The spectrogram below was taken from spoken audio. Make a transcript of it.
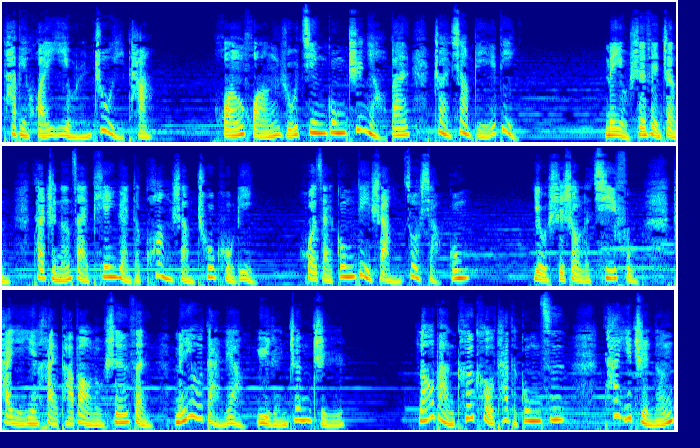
他便怀疑有人注意他，惶惶如惊弓之鸟般转向别地。没有身份证，他只能在偏远的矿上出苦力，或在工地上做小工。有时受了欺负，他也因害怕暴露身份，没有胆量与人争执。老板克扣他的工资，他也只能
